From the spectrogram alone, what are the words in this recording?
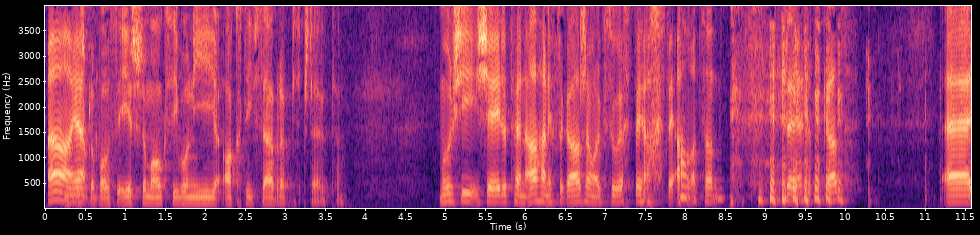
Ah, Und ja. Das war, glaube ich, auch das erste Mal, gewesen, wo ich aktiv selber etwas bestellt habe. Muschi Shell Pen. Ah, habe ich sogar schon mal gesucht bei, bei Amazon. Sehe ich jetzt gerade. Äh,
